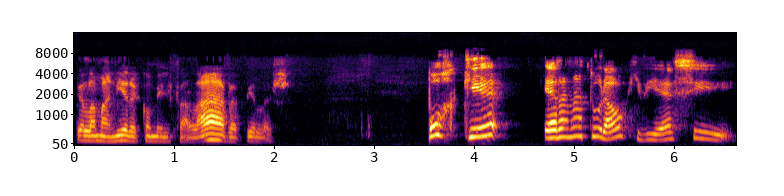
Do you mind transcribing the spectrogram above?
pela maneira como ele falava, pelas porque era natural que viesse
